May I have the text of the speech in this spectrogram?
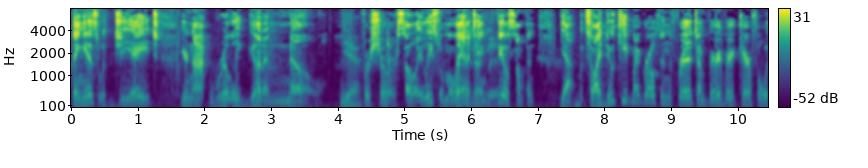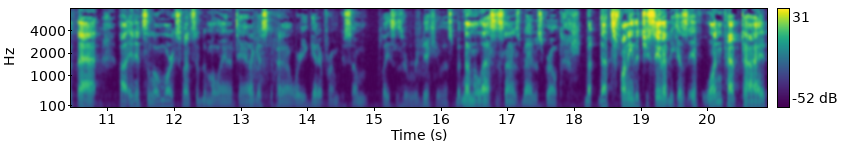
Thing is, with GH, you're not really gonna know. Yeah, for sure. No. So at least with melanotan, exactly you feel it. something. Yeah, but so I do keep my growth in the fridge. I'm very, very careful with that, uh, and it's a little more expensive than melanotan, I guess, depending on where you get it from, because some places are ridiculous. But nonetheless, it's not as bad as growth. But that's funny that you say that because if one peptide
